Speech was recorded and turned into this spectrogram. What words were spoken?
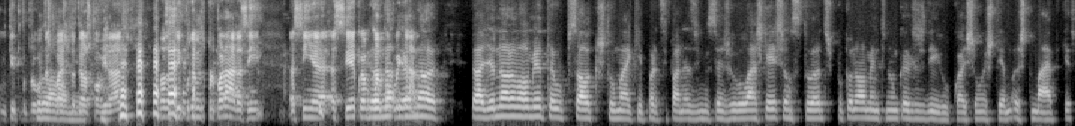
o tipo de perguntas que vais fazer aos convidados. Nós assim podemos preparar, assim, assim a, a seco é um bocado complicado. Eu, eu, olha, normalmente o pessoal que costuma aqui participar nas emissões do Google, acho que queixam-se todos, porque eu normalmente nunca lhes digo quais são as, tem as temáticas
